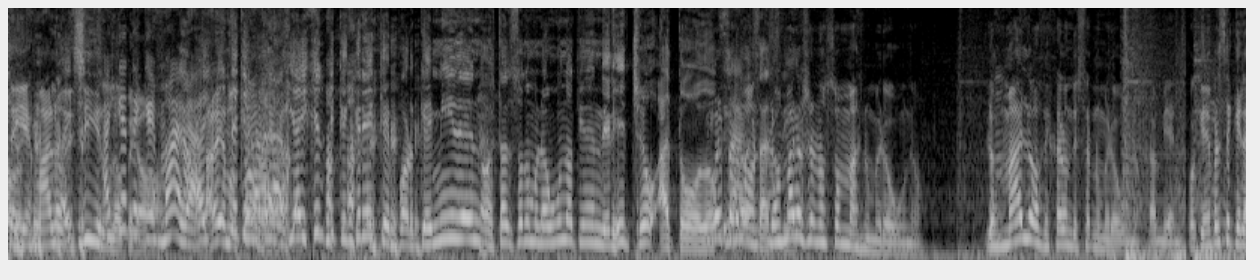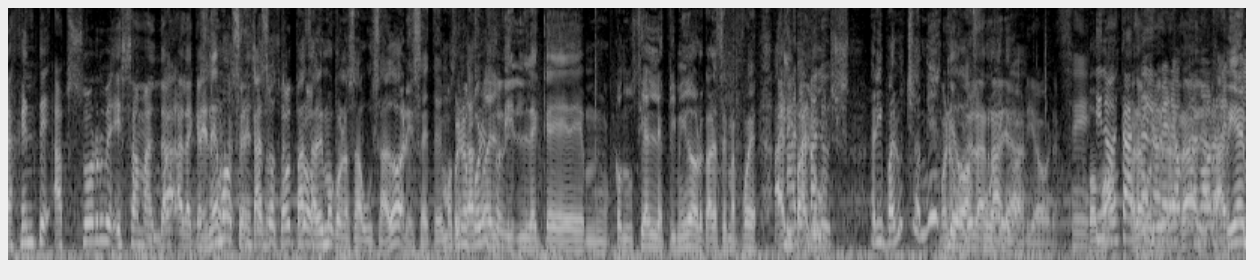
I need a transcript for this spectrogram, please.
chicos. y es malo Hay- decirlo. Hay gente pero que es mala. Hay sabemos gente que es mala y hay gente que cree que porque miden o están, son número uno tienen derecho a todo. Igual, perdón, así. los malos ya no son más número uno. Los malos dejaron de ser número uno también. Porque me parece que la gente absorbe esa maldad a la que Tenemos el caso, pasa mismo con los abusadores, eh. tenemos Bueno, el caso del, del que mm, conducía el exprimidor, que ahora se me fue, Ari Ari Paluch. Ari Paluch también Bueno, quedó volvió a la radio, afuera. Ari, ahora. Sí. ¿Cómo? Sí, no, está Ahora volvió pero radio. bien,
